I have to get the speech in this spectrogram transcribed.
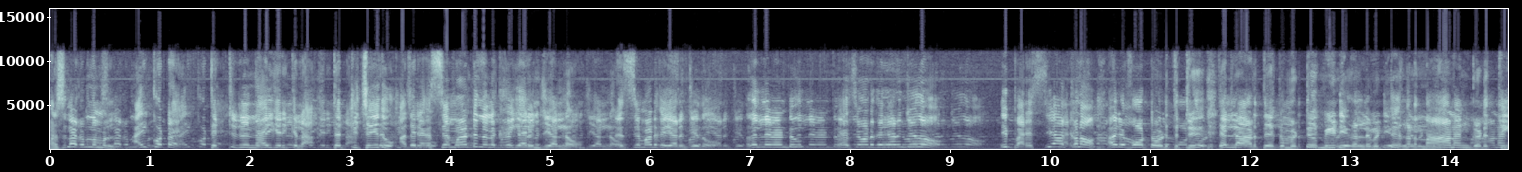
മനസ്സിലാക്കണം നമ്മൾ. ആയിക്കോട്ടെ. തെറ്റിനെ ന്യായീകരിക്കില്ല. തെറ്റ് ചെയ്തു. അത് രഹസ്യമായിട്ട് നിനക്ക് കൈകാര്യം ചെയ്യാമല്ലോ രഹസ്യമായിട്ട് കൈകാര്യം ചെയ്തോ? അതല്ലേ വേണ്ടു? രഹസ്യമായിട്ട് കൈകാര്യം ചെയ്തോ? ഈ പരസ്യാക്കണോ? അവർ ഫോട്ടോ എടുത്തിട്ട് എല്ലായിടത്തേക്കും വിട്ട് മീഡിയകളിൽ വിട്ട് ഇങ്ങനെ നാണം കെടുത്തി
